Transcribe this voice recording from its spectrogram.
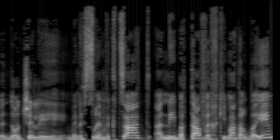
בן דוד שלי בן 20 וקצת, אני בתווך כמעט 40,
